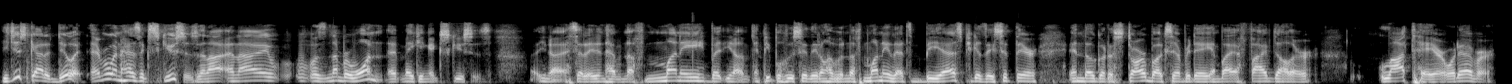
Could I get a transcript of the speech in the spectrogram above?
You just got to do it. Everyone has excuses, and I and I was number one at making excuses. You know, I said I didn't have enough money, but you know, and people who say they don't have enough money, that's BS because they sit there and they'll go to Starbucks every day and buy a five dollar latte or whatever.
